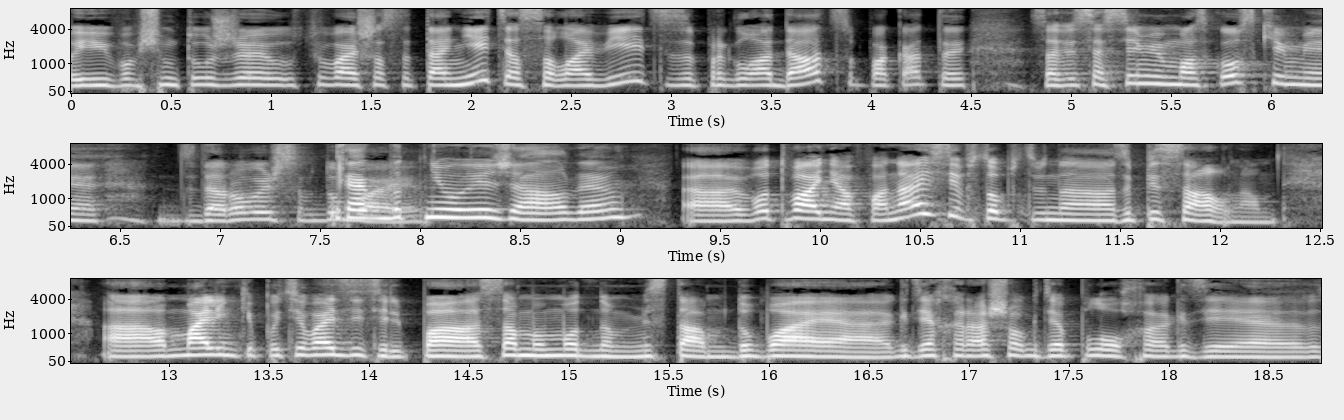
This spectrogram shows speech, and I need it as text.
и, в общем, ты уже успеваешь осатанеть, осоловеть, проголодаться, пока ты со, со всеми московскими здороваешься в Дубае. Как ты не уезжал, да? А, вот Ваня Афанасьев, собственно, записал нам а, маленький путеводитель по самым модным местам Дубая, где хорошо, где плохо, где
